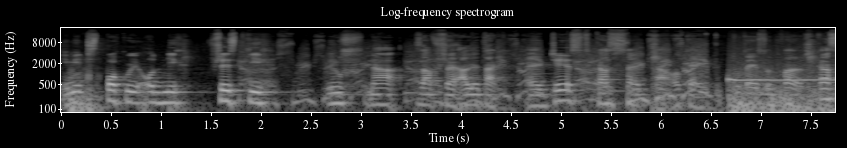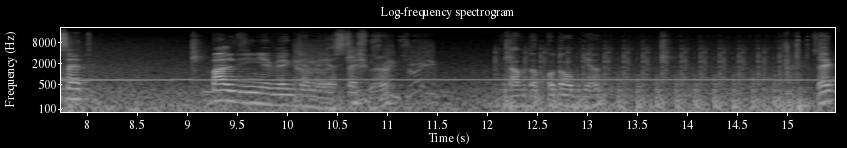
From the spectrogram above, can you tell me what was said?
i mieć spokój od nich wszystkich już na zawsze, ale tak. E, gdzie jest kaseta? Okej, tutaj jest odtwarzacz kaset. Baldi nie wie, gdzie my jesteśmy. Prawdopodobnie. Cyk.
